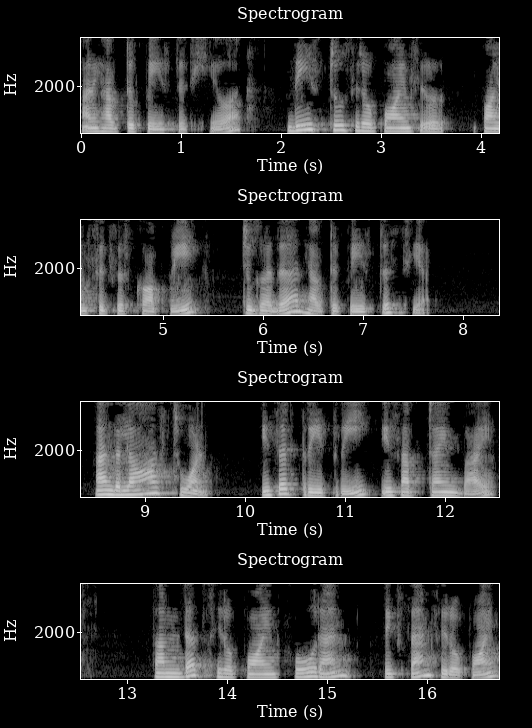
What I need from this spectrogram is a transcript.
and I have to paste it here. These two 0 0.6 is copied together I have to paste this here. And the last one Z33 is obtained by summed up 0.4 and 6 and 0.4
